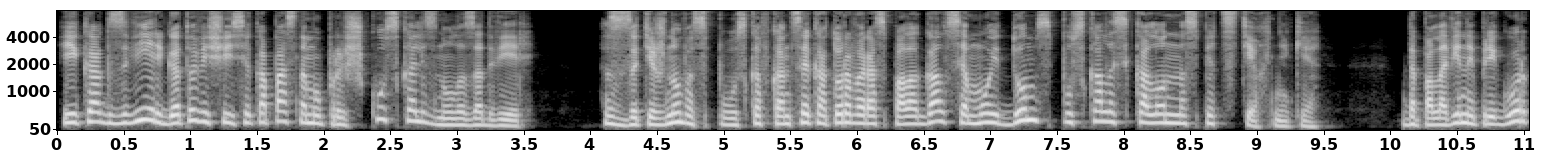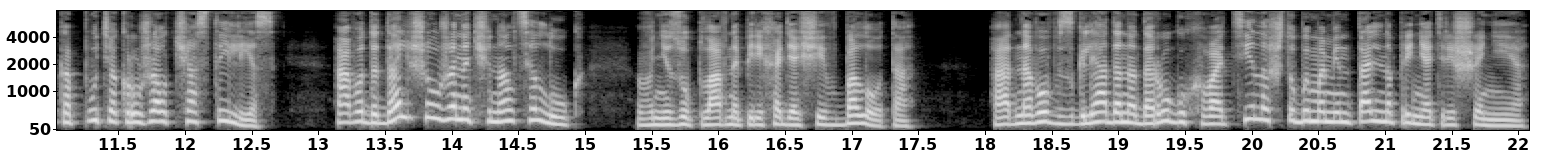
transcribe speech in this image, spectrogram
и как зверь, готовящийся к опасному прыжку, скользнула за дверь. С затяжного спуска, в конце которого располагался мой дом, спускалась колонна спецтехники. До половины пригорка путь окружал частый лес, а вот дальше уже начинался луг, внизу плавно переходящий в болото. Одного взгляда на дорогу хватило, чтобы моментально принять решение.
